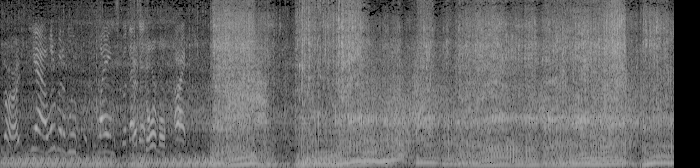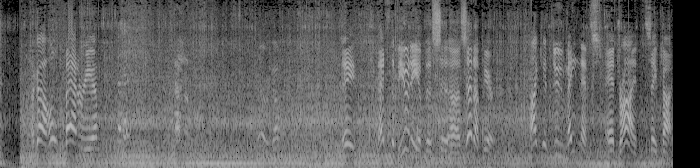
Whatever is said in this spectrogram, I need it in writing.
It's all right. Yeah, a little bit of blue f- flames, but that's, That's it. normal. All right. I gotta hold There we go. Hey, that's the beauty of this uh, setup here. I can do maintenance and drive at the same time.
